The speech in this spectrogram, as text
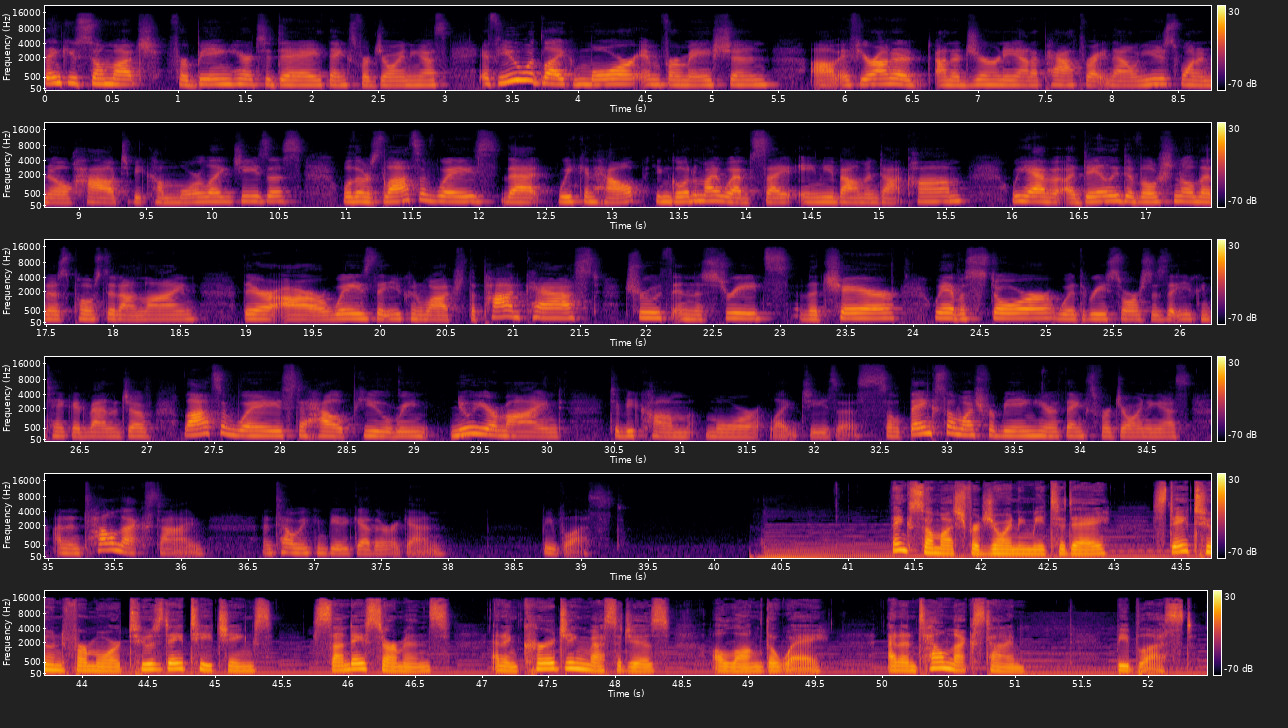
Thank you so much for being here today. Thanks for joining us. If you would like more information, um, if you're on a, on a journey, on a path right now, and you just want to know how to become more like Jesus, well, there's lots of ways that we can help. You can go to my website, amybauman.com. We have a daily devotional that is posted online. There are ways that you can watch the podcast, Truth in the Streets, The Chair. We have a store with resources that you can take advantage of. Lots of ways to help you renew your mind to become more like Jesus. So thanks so much for being here. Thanks for joining us. And until next time, until we can be together again, be blessed. Thanks so much for joining me today. Stay tuned for more Tuesday teachings, Sunday sermons, and encouraging messages along the way. And until next time, be blessed.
